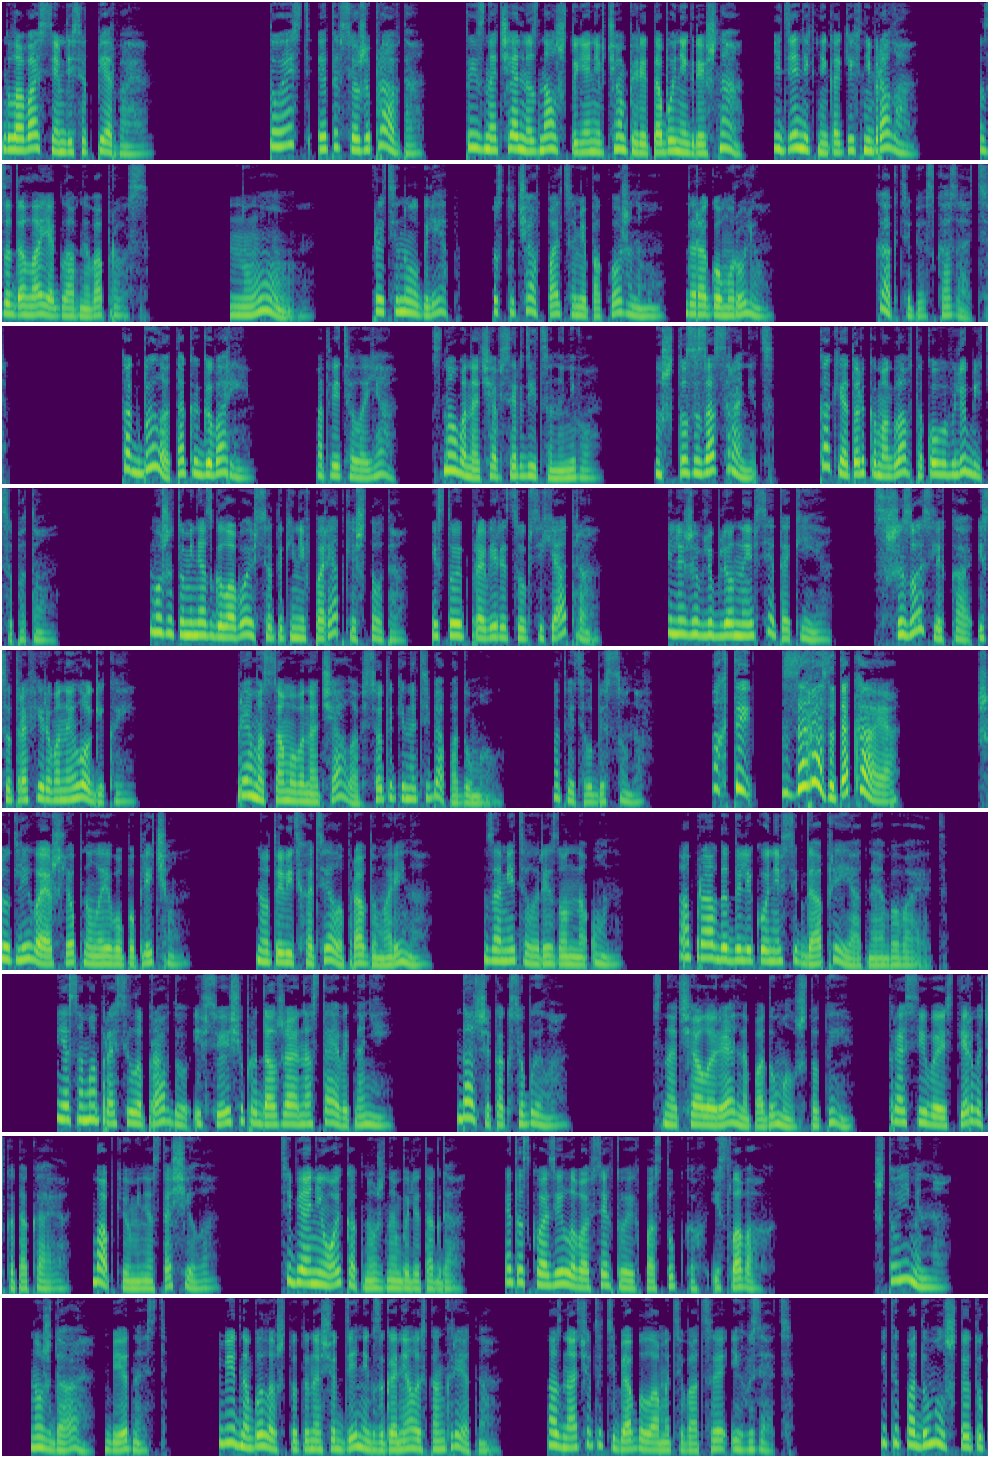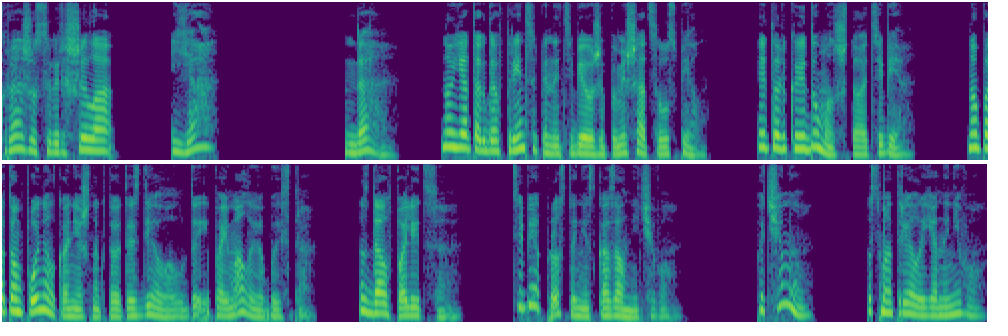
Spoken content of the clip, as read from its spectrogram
Глава 71. То есть это все же правда. Ты изначально знал, что я ни в чем перед тобой не грешна и денег никаких не брала? Задала я главный вопрос. Ну, протянул Глеб, постучав пальцами по кожаному, дорогому рулю. Как тебе сказать? Как было, так и говори, ответила я, снова начав сердиться на него. Ну что за засранец? Как я только могла в такого влюбиться потом? Может, у меня с головой все таки не в порядке что-то, и стоит провериться у психиатра? Или же влюбленные все такие, с шизой слегка и с атрофированной логикой? Прямо с самого начала все таки на тебя подумал, — ответил Бессонов. «Ах ты, зараза такая!» Шутливо я шлепнула его по плечу. «Но ты ведь хотела, правду, Марина?» — заметил резонно он. А правда далеко не всегда приятная бывает. Я сама просила правду и все еще продолжаю настаивать на ней. Дальше как все было. Сначала реально подумал, что ты, красивая стервочка такая, бабки у меня стащила. Тебе они ой как нужны были тогда. Это сквозило во всех твоих поступках и словах. Что именно? Нужда, бедность. Видно было, что ты насчет денег загонялась конкретно а значит, у тебя была мотивация их взять. И ты подумал, что эту кражу совершила я? Да, но я тогда, в принципе, на тебе уже помешаться успел. И только и думал, что о тебе. Но потом понял, конечно, кто это сделал, да и поймал ее быстро. Сдал в полицию. Тебе просто не сказал ничего. «Почему?» — посмотрела я на него.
